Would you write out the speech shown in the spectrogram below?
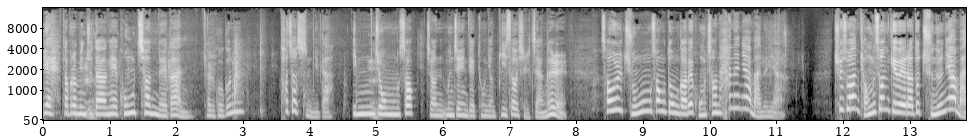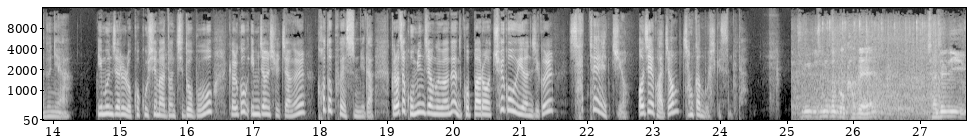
예, 더불어민주당의 공천뇌관 결국은 터졌습니다. 임종석 전 문재인 대통령 비서실장을 서울 중성동갑에 공천하느냐 마느냐, 최소한 경선 기회라도 주느냐 마느냐 이 문제를 놓고 고심하던 지도부 결국 임 전 실장을 컷오프했습니다. 그러자 고민정 의원은 곧바로 최고위원직을 사퇴했지요. 어제 과정 잠깐 보시겠습니다. 중부 성선거 갑에 자전히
